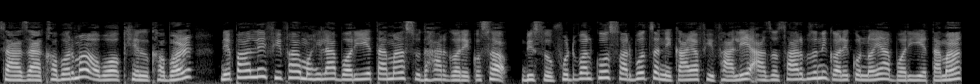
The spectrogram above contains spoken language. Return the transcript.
साझा खबरमा अब खेल खबर। नेपालले फिफा महिला वरियतामा सुधार गरेको छ। विश्व फुटबलको सर्वोच्च निकाय फिफाले आज सार्वजनिक गरेको नयाँ वरियतामा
